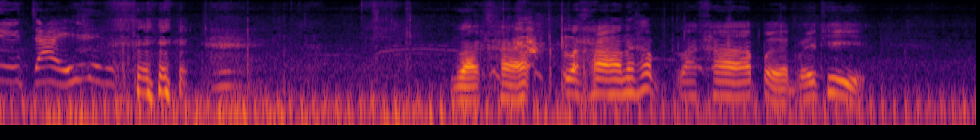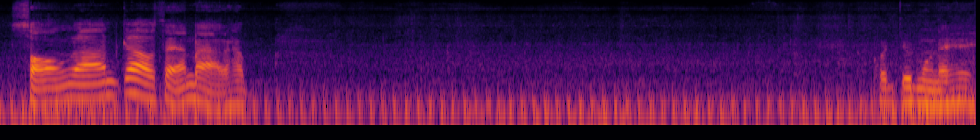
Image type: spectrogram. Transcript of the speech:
ดีใจ ราคาราคานะครับ ราคาเปิดไว้ที่สองล้านเก้าแสนบาทนะครับ คนจุดมองได้เฮ้ย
